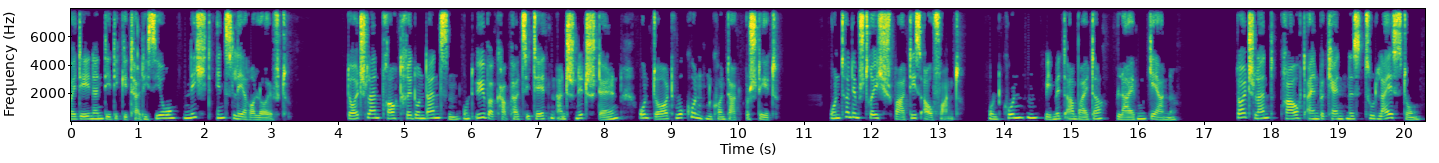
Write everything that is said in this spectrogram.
bei denen die Digitalisierung nicht ins Leere läuft. Deutschland braucht Redundanzen und Überkapazitäten an Schnittstellen und dort, wo Kundenkontakt besteht. Unter dem Strich spart dies Aufwand. Und Kunden wie Mitarbeiter bleiben gerne. Deutschland braucht ein Bekenntnis zu Leistung.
